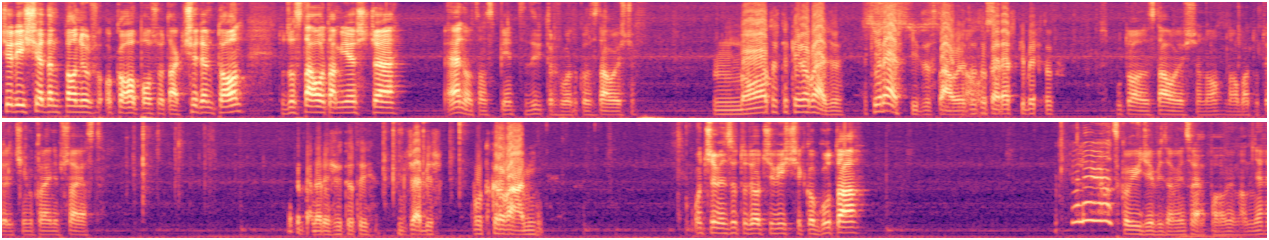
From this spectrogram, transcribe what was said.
Czyli 7 ton już około poszło, tak, 7 ton. To zostało tam jeszcze... E no, tam z 500 litrów chyba tylko zostało jeszcze. No, coś takiego będzie. Takie resztki zostały. To No, co te resztki będzie, to... Z pół tony zostało jeszcze, no. Dobra, tutaj lecimy kolejny przejazd. To pan Rysiu tutaj grzebiesz pod krowami. Łączymy co tutaj oczywiście koguta. Elegancko idzie, widzę, więc co ja powiem, mam nie?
